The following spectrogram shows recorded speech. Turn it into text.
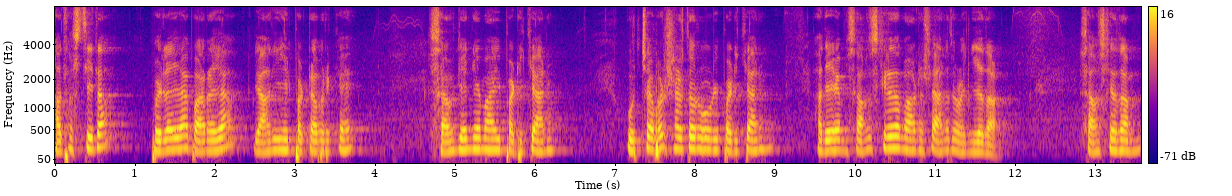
അധസ്ഥിത പുലയ പറയ ജാതിയിൽപ്പെട്ടവർക്ക് സൗജന്യമായി പഠിക്കാനും ഉച്ചഭക്ഷണത്തോടുകൂടി പഠിക്കാനും അദ്ദേഹം സംസ്കൃത പാഠശാല തുടങ്ങിയതാണ്. സംസ്കൃതം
